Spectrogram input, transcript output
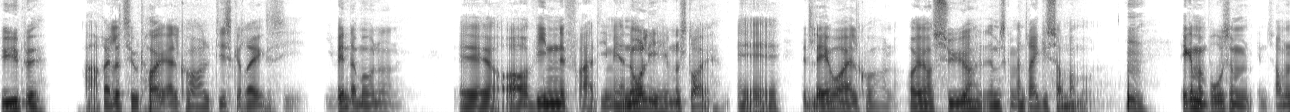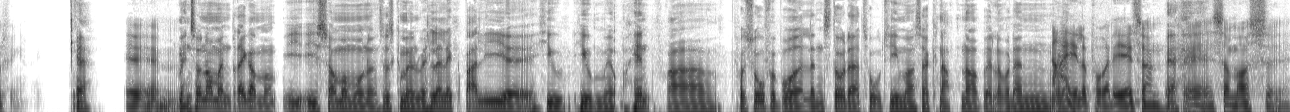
dybe, har relativt høj alkohol, de skal drikkes i, i vintermånederne. Øh, og vinene fra de mere nordlige himmelstrøg, øh, lidt lavere alkohol, højere syre, dem skal man drikke i sommermånederne. Hmm. Det kan man bruge som en tommelfinger. Ja. Øhm, Men så når man drikker dem om i, i sommermånederne, så skal man vel heller ikke bare lige øh, hive, hive dem hen fra på sofabordet, eller den stå der to timer, og så knappe den op, eller hvordan? nej, hvordan? eller på radiatoren, Ja. øh, som også øh,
